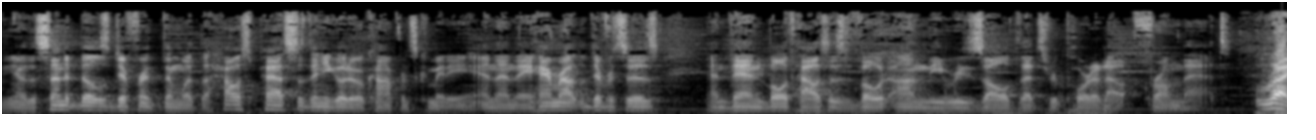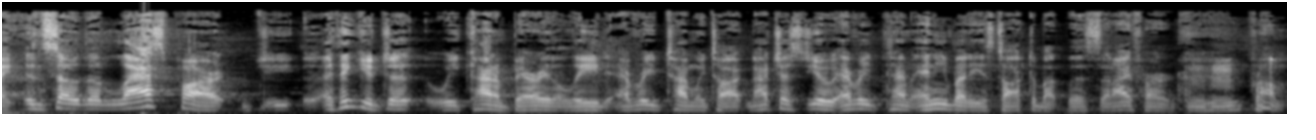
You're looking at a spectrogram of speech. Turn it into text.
you know the Senate bill is different than what the House passes. Then you go to a conference committee, and then they hammer out the differences, and then both houses vote on the result that's reported out from that. Right, and so the last part, I think you just we kind of bury the lead every time we talk. Not just you, every time anybody has talked about this that I've heard Mm-hmm. from.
